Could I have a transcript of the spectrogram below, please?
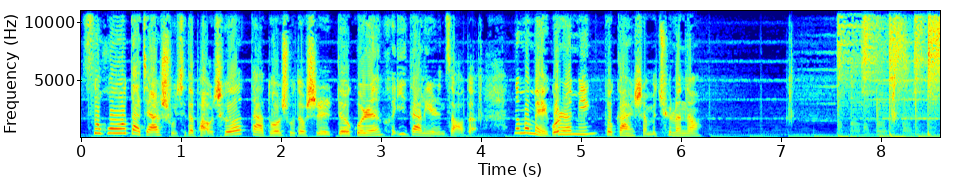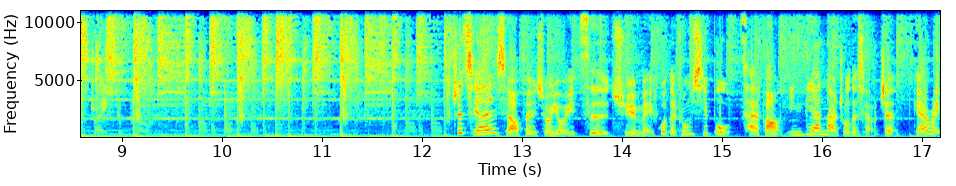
似乎大家熟悉的跑车，大多数都是德国人和意大利人造的。那么，美国人民都干什么去了呢？之前，小粉熊有一次去美国的中西部采访印第安纳州的小镇 Gary，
